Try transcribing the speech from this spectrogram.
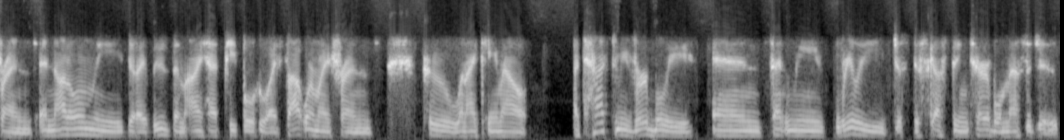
friends, and not only did I lose them, I had people who I thought were my friends, who when I came out attacked me verbally and sent me really just disgusting, terrible messages.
